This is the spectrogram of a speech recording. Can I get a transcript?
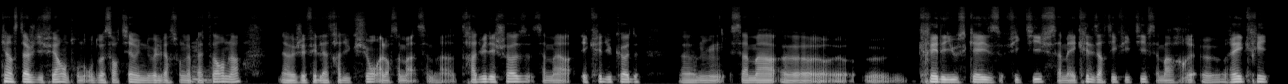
15 tâches différentes. On, doit sortir une nouvelle version de la mmh. plateforme là. J'ai fait de la traduction. Alors ça m'a traduit des choses, ça m'a écrit du code, ça m'a créé des use cases fictifs, ça m'a écrit des articles fictifs, ça m'a réécrit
